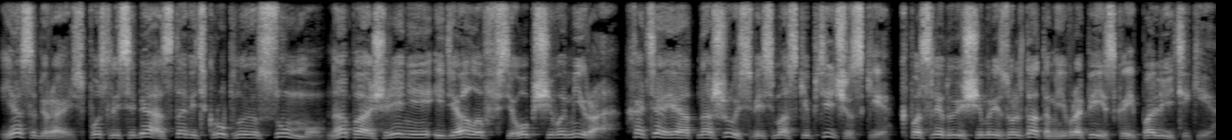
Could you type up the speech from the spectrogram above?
Я собираюсь после себя оставить крупную сумму на поощрение идеалов всеобщего мира, хотя и отношусь весьма скептически к последующим результатам европейской политики.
